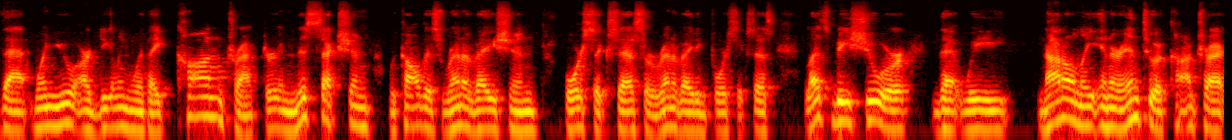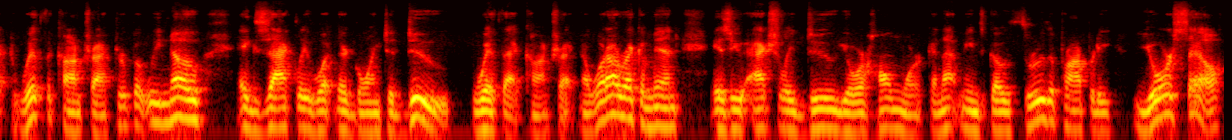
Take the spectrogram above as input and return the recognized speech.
that when you are dealing with a contractor, in this section, we call this renovation for success or renovating for success. Let's be sure that we not only enter into a contract with the contractor, but we know exactly what they're going to do with that contract. Now, what I recommend is you actually do your homework, and that means go through the property yourself,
